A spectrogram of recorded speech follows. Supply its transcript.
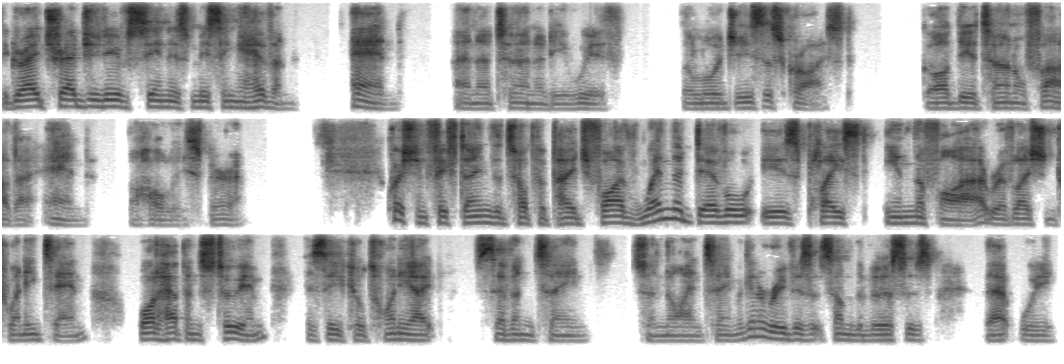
The great tragedy of sin is missing heaven and an eternity with the Lord Jesus Christ, God the Eternal Father, and the Holy Spirit. Question 15, the top of page 5. When the devil is placed in the fire, Revelation 2010, what happens to him? Ezekiel 28, 17 to 19. We're going to revisit some of the verses that we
